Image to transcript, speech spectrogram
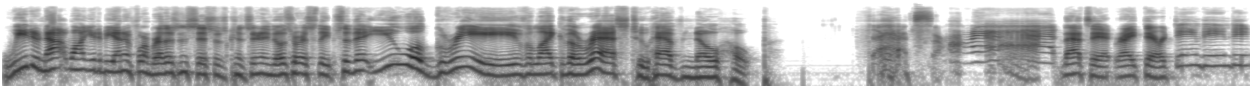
We do not want you to be uninformed, brothers and sisters, concerning those who are asleep, so that you will grieve like the rest who have no hope. That's that's it right there. Ding ding ding.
